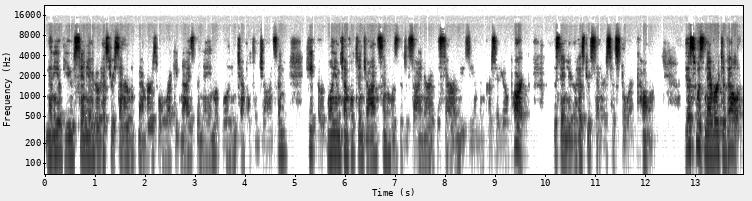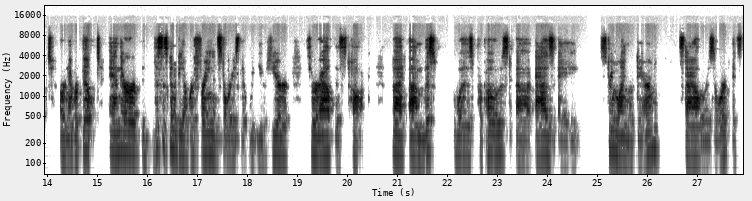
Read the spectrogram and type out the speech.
many of you San Diego History Center members will recognize the name of William Templeton Johnson. He, William Templeton Johnson was the designer of the Serra Museum in Presidio Park, the San Diego History Center's historic home. This was never developed or never built. And there are, this is going to be a refrain in stories that we, you hear throughout this talk. But um, this was proposed uh, as a streamlined modern style resort. It's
